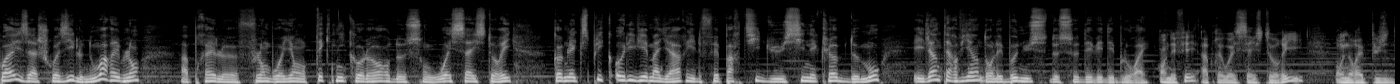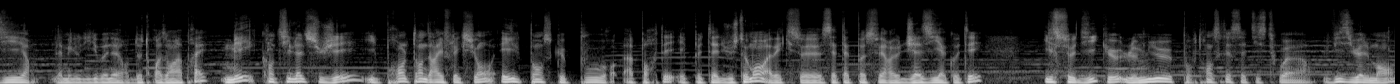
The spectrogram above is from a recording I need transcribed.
Wise a choisi le noir et blanc après le flamboyant Technicolor de son West Side Story. Comme l'explique Olivier Maillard, il fait partie du ciné-club de Meaux et il intervient dans les bonus de ce DVD Blu-ray. En effet, après West Side Story, on aurait pu se dire la mélodie du bonheur 2-3 ans après, mais quand il a le sujet, il prend le temps de la réflexion et il pense que pour apporter, et peut-être justement avec cette atmosphère jazzy à côté, il se dit que le mieux pour transcrire cette histoire visuellement,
